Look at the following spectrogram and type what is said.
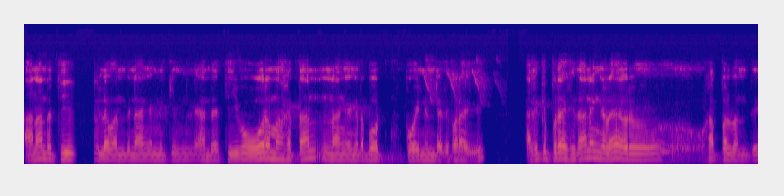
ஆனால் அந்த தீவுல வந்து நாங்கள் நிற்கும் அந்த தீவு ஓரமாகத்தான் நாங்கள் எங்கட போட் போய் நின்றது படகு. அதுக்கு பிறகுதான் எங்களை ஒரு கப்பல் வந்து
